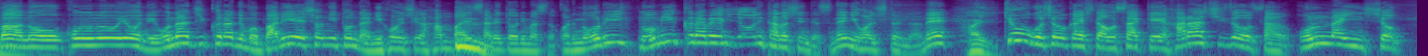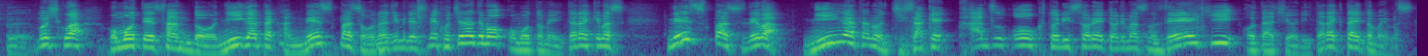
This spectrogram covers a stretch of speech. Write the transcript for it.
まああのこのように同じ蔵でもバリエーションに富んだ日本酒が販売されておりますの。で、これ飲み飲み比べが非常に楽しいんですね日本酒というのはね、はい。今日ご紹介したお酒原酒造さんオンラインショップもしくは表参道新潟館ネスパスおなじみですね。こちらでもお求めいただけます。ネスパスでは新潟の地酒数多く取り揃えておりますのでぜひお立ち寄りいただきたいと思います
